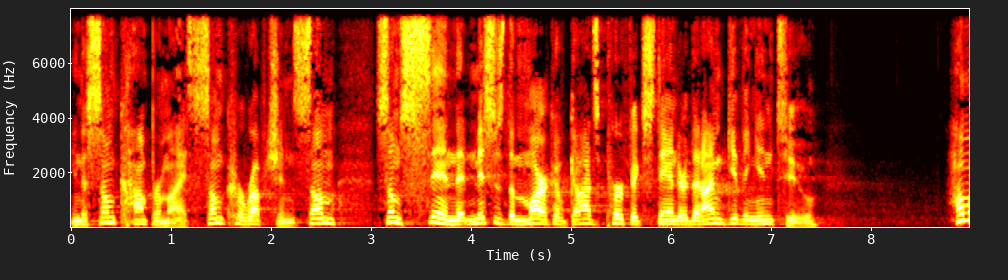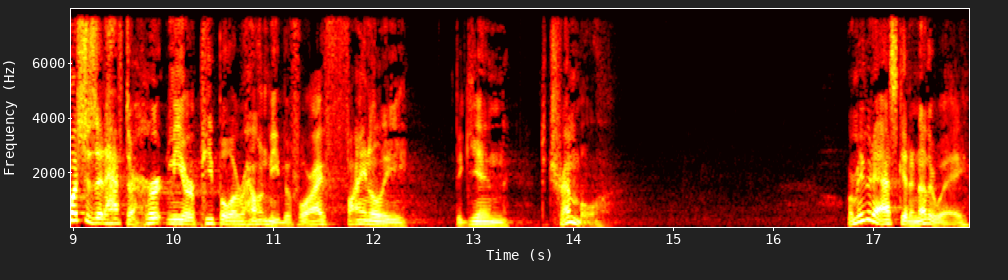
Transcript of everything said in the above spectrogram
into some compromise, some corruption, some, some sin that misses the mark of God's perfect standard that I'm giving into? How much does it have to hurt me or people around me before I finally begin to tremble? Or maybe to ask it another way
